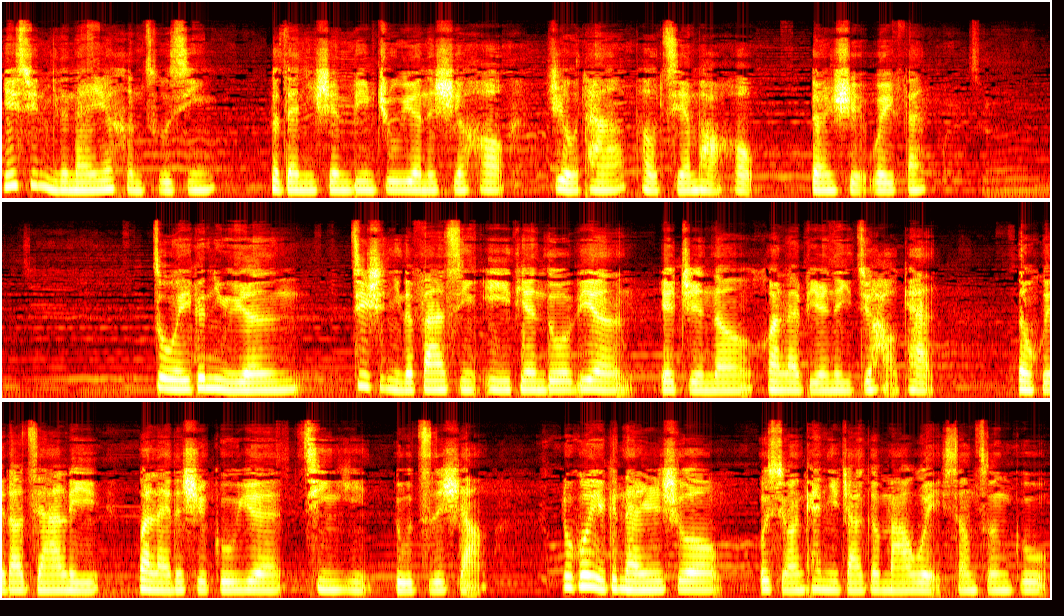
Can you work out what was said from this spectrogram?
也许你的男人很粗心，可在你生病住院的时候，只有他跑前跑后，端水喂饭。作为一个女人，即使你的发型一天多变，也只能换来别人的一句好看。等回到家里，换来的是孤月轻影独自赏。如果有个男人说：“我喜欢看你扎个马尾像村姑，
